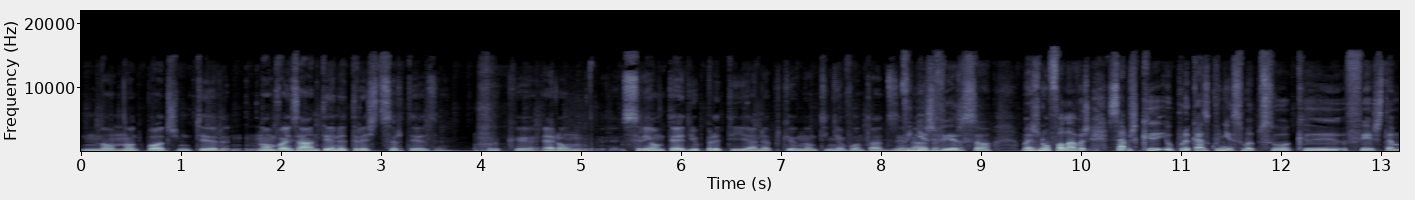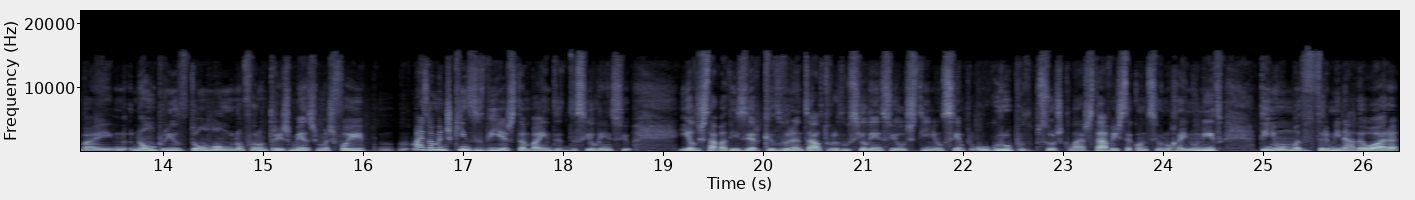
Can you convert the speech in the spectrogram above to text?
não, não te podes meter, não vens à antena 3 de certeza. Porque era um, seria um tédio para ti, Ana, porque eu não tinha vontade de dizer Vinhas nada. ver só, mas não falavas. Sabes que eu por acaso conheço uma pessoa que fez também, não um período tão longo, não foram três meses, mas foi mais ou menos 15 dias também de, de silêncio. E ele estava a dizer que durante a altura do silêncio eles tinham sempre, o grupo de pessoas que lá estava, isto aconteceu no Reino Unido, tinham uma determinada hora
